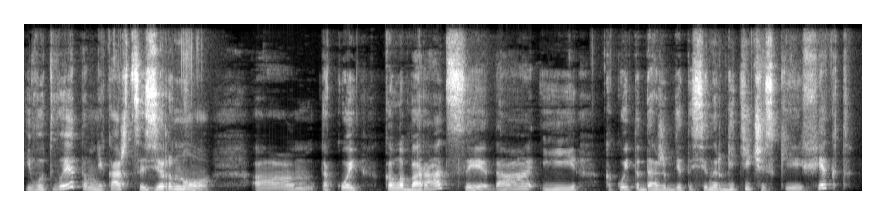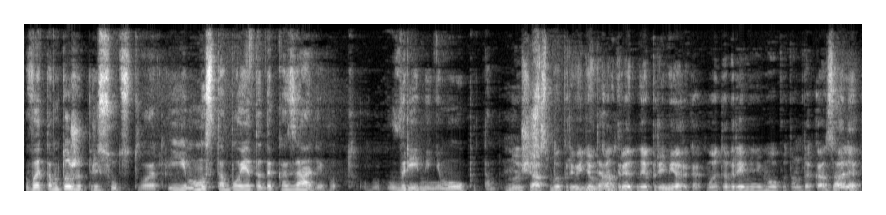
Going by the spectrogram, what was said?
И вот в этом, мне кажется, зерно э, такой коллаборации, да, и какой-то даже где-то синергетический эффект в этом тоже присутствует. И мы с тобой это доказали вот временем и опытом. Ну, сейчас мы приведем да. конкретные примеры, как мы это временем и опытом доказали.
